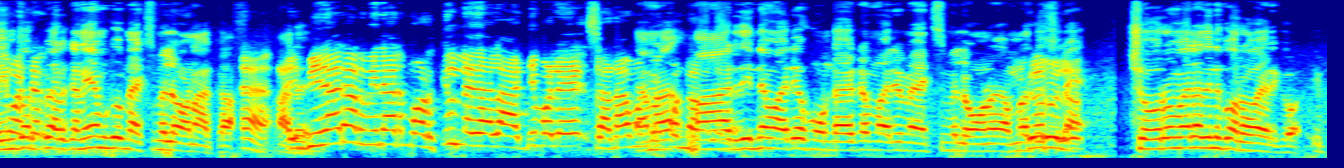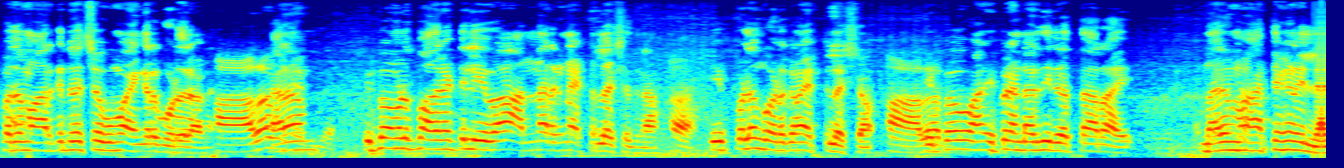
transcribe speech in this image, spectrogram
അമ്പത് റുപ്യ ഇറക്കണേ നമുക്ക് മാക്സിമം ലോൺ ആക്കാം. മാരുതിന്റെ മാതിരി ഹോണ്ടായിട്ട് മാതിരി മാക്സിമം ലോൺ കേറൂല. ഷോറൂം വില അതിന് കുറവായിരിക്കും. ഇപ്പൊ മാർക്കറ്റ് വെച്ച് നോക്കുമ്പോൾ ഭയങ്കര കൂടുതലാണ്. കാരണം ഇപ്പൊ നമ്മൾ പതിനെട്ട് ലീവ അന്ന് ഇറങ്ങുന്ന എട്ട് ലക്ഷത്തിനാ. ഇപ്പോഴും കൊടുക്കണം എട്ട് ലക്ഷം. ഇപ്പൊ ഇപ്പൊ രണ്ടായിരത്തി ഇരുപത്തി ആറായി എന്നാലും മാറ്റങ്ങളില്ല.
